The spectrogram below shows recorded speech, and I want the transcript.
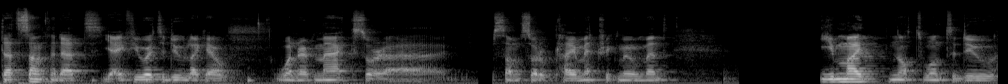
that's something that yeah, if you were to do like a one rep max or a, uh, some sort of plyometric movement, you might not want to do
